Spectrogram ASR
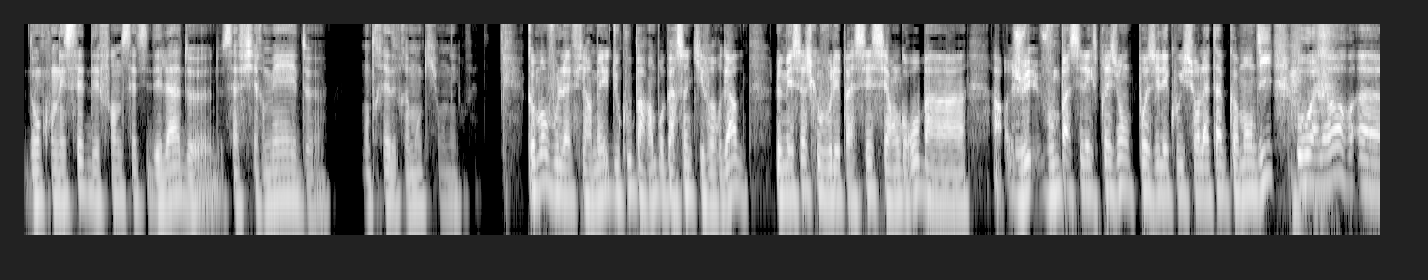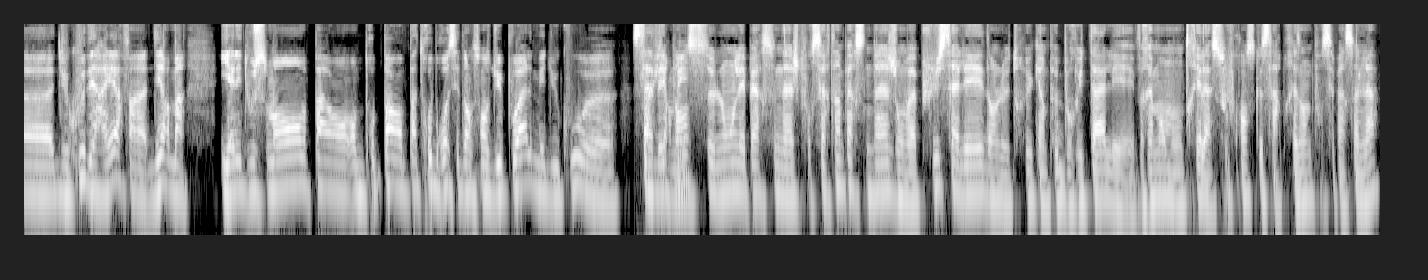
Donc on essaie de défendre cette idée-là, de, de s'affirmer et de montrer vraiment qui on est en fait. Comment vous l'affirmez Du coup, par exemple, aux personnes qui vous regardent, le message que vous voulez passer, c'est en gros, ben, alors, je vais, vous me passez l'expression, poser les couilles sur la table, comme on dit, ou alors, euh, du coup, derrière, enfin, dire, ben, y aller doucement, pas, en, pas, en- pas trop brosser dans le sens du poil, mais du coup, euh, Ça dépend selon les personnages. Pour certains personnages, on va plus aller dans le truc un peu brutal et vraiment montrer la souffrance que ça représente pour ces personnes-là.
